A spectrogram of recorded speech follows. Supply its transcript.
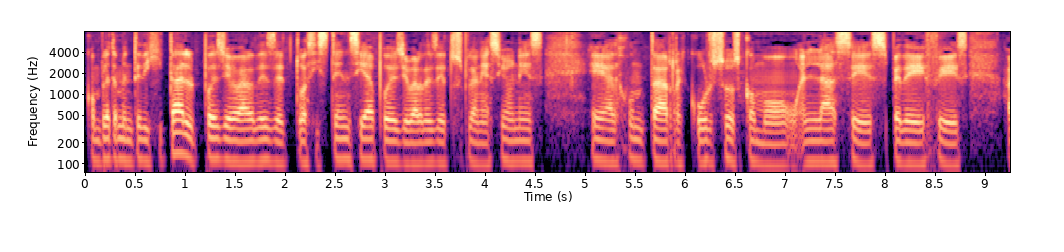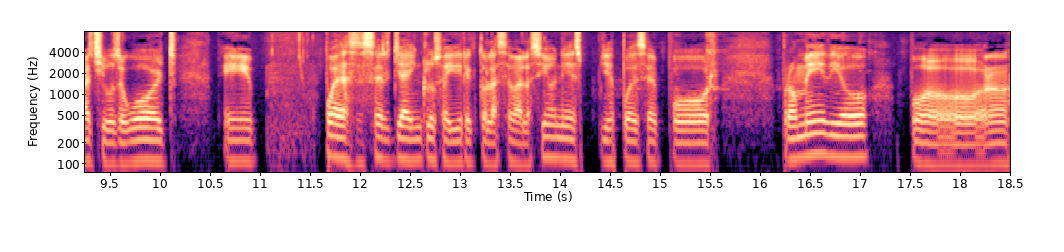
completamente digital. Puedes llevar desde tu asistencia, puedes llevar desde tus planeaciones, eh, adjuntar recursos como enlaces, PDFs, archivos de Word. Eh, puedes hacer ya incluso ahí directo las evaluaciones, ya puede ser por promedio, por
